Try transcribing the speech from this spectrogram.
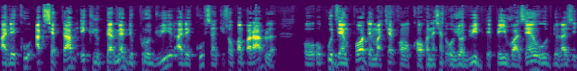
à des coûts acceptables et qui nous permettent de produire à des coûts qui sont comparables au, au coût d'import des matières qu'on qu achète aujourd'hui des pays voisins ou de l'Asie.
